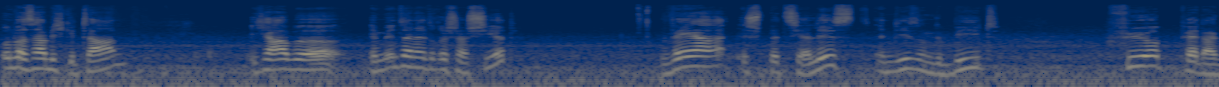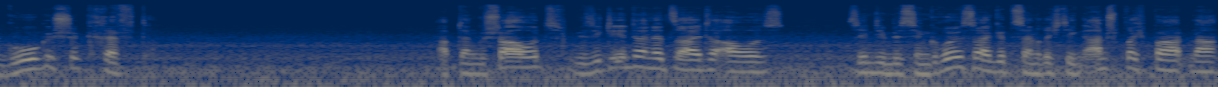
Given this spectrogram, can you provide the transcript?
Und was habe ich getan? Ich habe im Internet recherchiert, wer ist Spezialist in diesem Gebiet für pädagogische Kräfte. Hab dann geschaut, wie sieht die Internetseite aus, sind die ein bisschen größer, gibt es einen richtigen Ansprechpartner,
